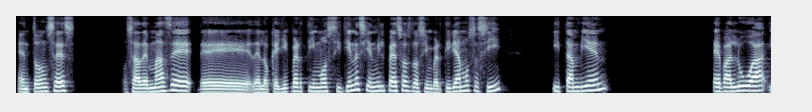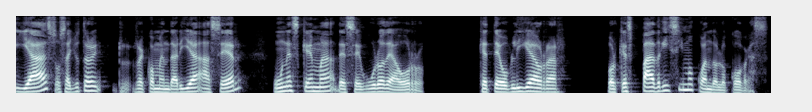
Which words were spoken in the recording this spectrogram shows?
Entonces, o sea, además de, de, lo que ya invertimos, si tienes 100 mil pesos, los invertiríamos así y también evalúa y haz, o sea, yo te recomendaría hacer un esquema de seguro de ahorro que te obligue a ahorrar, porque es padrísimo cuando lo cobras.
